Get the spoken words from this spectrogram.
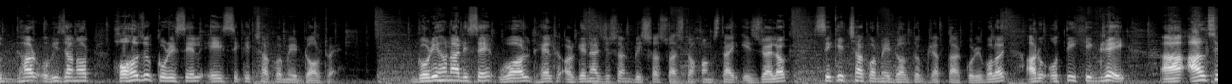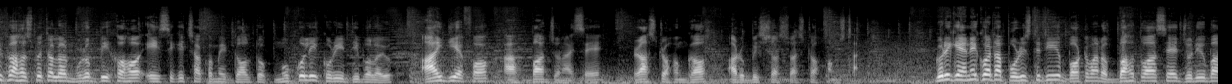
উদ্ধাৰ অভিযানত সহযোগ কৰিছিল এই চিকিৎসাকৰ্মীৰ দলটোৱে। গৰিহণা দিছে ৱৰ্ল্ড হেল্থ অৰ্গেনাইজেশ্যন বিশ্ব স্বাস্থ্য সংস্থাই ইজৰাইলক চিকিৎসাকৰ্মীৰ দলটোক গ্ৰেপ্তাৰ কৰিবলৈ আৰু অতি শীঘ্ৰেই আলচিফা হস্পিটেলৰ মুৰব্বীসহ এই চিকিৎসাকৰ্মীৰ দলটোক মুকলি কৰি দিবলৈও আই ডি এফক আহ্বান জনাইছে ৰাষ্ট্ৰসংঘ আৰু বিশ্ব স্বাস্থ্য সংস্থাই। গতিকে এনেকুৱা এটা পৰিস্থিতি বৰ্তমান অব্যাহত আছে যদিও বা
